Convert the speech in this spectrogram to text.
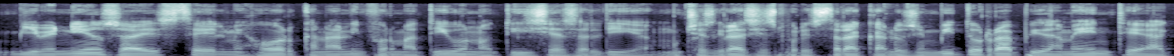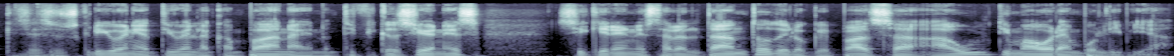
Bienvenidos a este, el mejor canal informativo Noticias al Día. Muchas gracias por estar acá. Los invito rápidamente a que se suscriban y activen la campana de notificaciones si quieren estar al tanto de lo que pasa a última hora en Bolivia.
